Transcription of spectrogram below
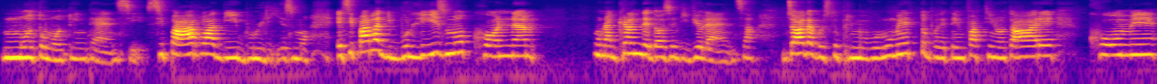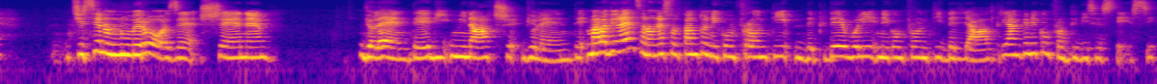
molto molto intensi. Si parla di bullismo e si parla di bullismo con una grande dose di violenza. Già da questo primo volumetto potete infatti notare come ci siano numerose scene violente, di minacce violente, ma la violenza non è soltanto nei confronti dei più deboli, nei confronti degli altri, anche nei confronti di se stessi.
